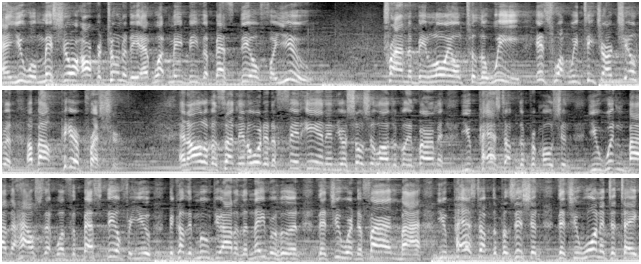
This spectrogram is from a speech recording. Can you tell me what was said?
And you will miss your opportunity at what may be the best deal for you trying to be loyal to the we. It's what we teach our children about peer pressure. And all of a sudden, in order to fit in in your sociological environment, you passed up the promotion. You wouldn't buy the house that was the best deal for you because it moved you out of the neighborhood that you were defined by. You passed up the position that you wanted to take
